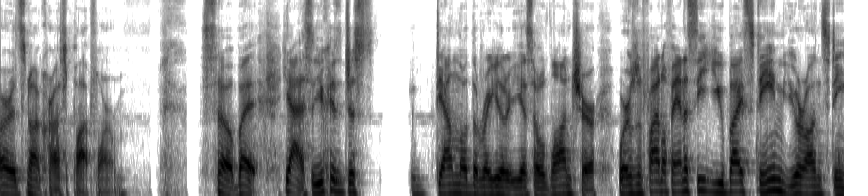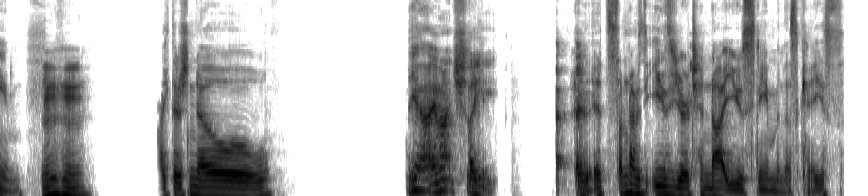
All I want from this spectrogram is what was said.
or it's not cross-platform. So, but yeah, so you could just download the regular ESO launcher. Whereas in Final Fantasy, you buy Steam, you're on Steam. Mm-hmm. Like there's no. Yeah, I'm actually. uh, It's sometimes easier to not use Steam in this case.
